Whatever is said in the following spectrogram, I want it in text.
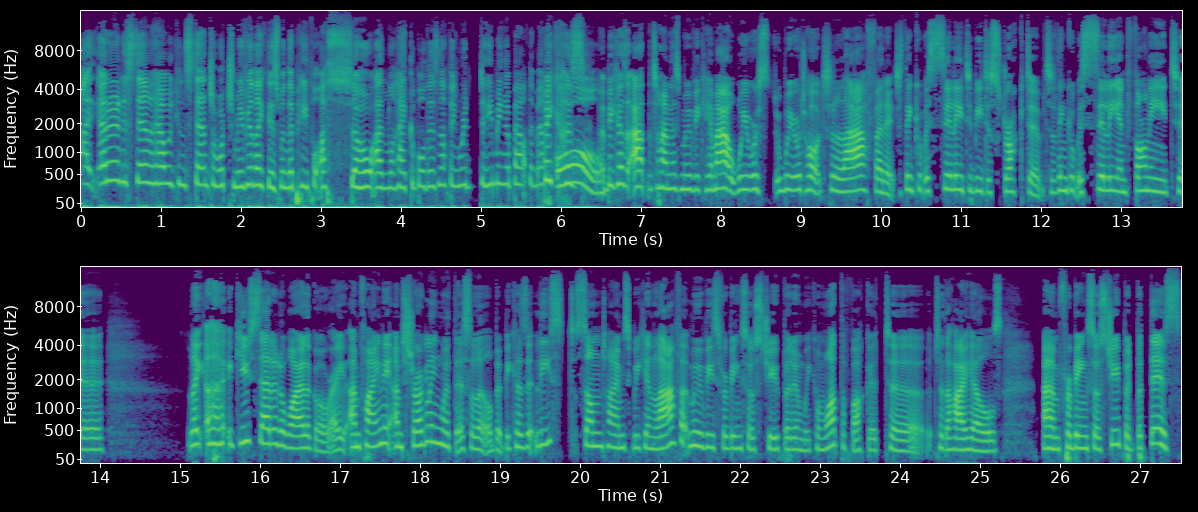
I, I don't understand how we can stand to watch a movie like this when the people are so unlikable. There's nothing redeeming about them at because all. because at the time this movie came out, we were we were taught to laugh at it, to think it was silly to be destructive, to think it was silly and funny to like, uh, like you said it a while ago, right? I'm finding I'm struggling with this a little bit because at least sometimes we can laugh at movies for being so stupid, and we can what the fuck it to to the high hills um, for being so stupid. But this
